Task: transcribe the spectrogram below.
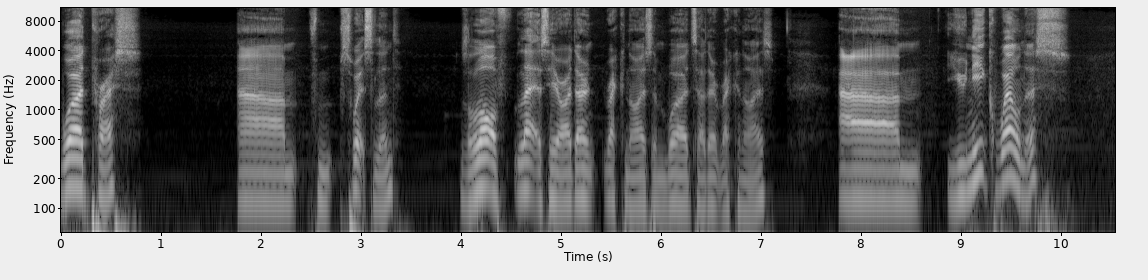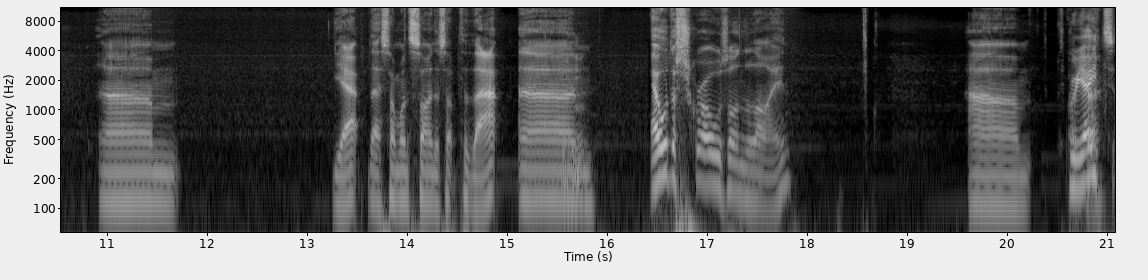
WordPress um, from Switzerland. There's a lot of letters here I don't recognize and words I don't recognize. Um, Unique Wellness. Um, yeah, there's someone signed us up to that. Um, Elder Scrolls Online. Um, Create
